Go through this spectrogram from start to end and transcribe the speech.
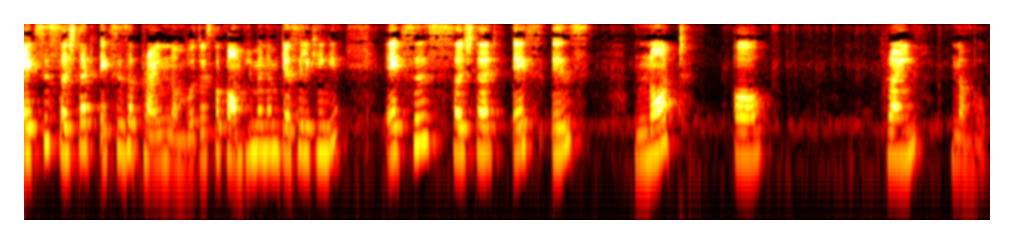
X is such that X is a prime number तो इसका कॉम्प्लीमेंट हम कैसे लिखेंगे? X is such that X is not a prime number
